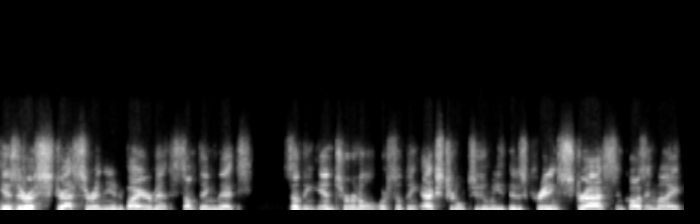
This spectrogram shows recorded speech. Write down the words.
is there a stressor in the environment, something that's something internal or something external to me that is creating stress and causing my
